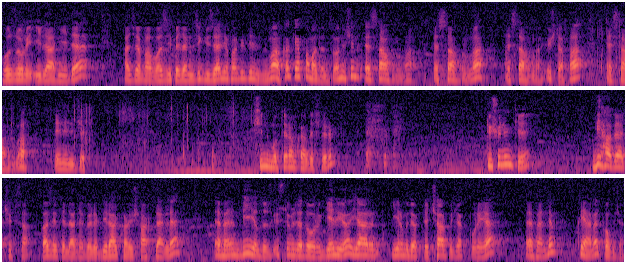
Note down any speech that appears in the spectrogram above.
Huzur-u ilahide acaba vazifelerinizi güzel yapabildiniz mi? Muhakkak yapamadınız. Onun için estağfurullah, estağfurullah, estağfurullah. Üç defa estağfurullah denilecek. Şimdi muhterem kardeşlerim düşünün ki bir haber çıksa gazetelerde böyle birer karış harflerle efendim bir yıldız üstümüze doğru geliyor. Yarın 24'te çarpacak buraya. Efendim kıyamet kopacak.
